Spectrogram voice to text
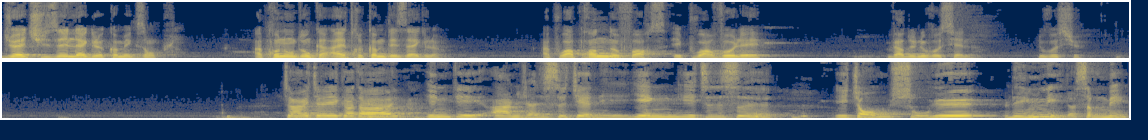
Dieu a utilisé l'aigle comme exemple. Apprenons donc à être comme des aigles, à pouvoir prendre nos forces et pouvoir voler vers de nouveaux ciels, cieux. 在这个的印第安人世界里，鹰一直是一种属于灵里的生命。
